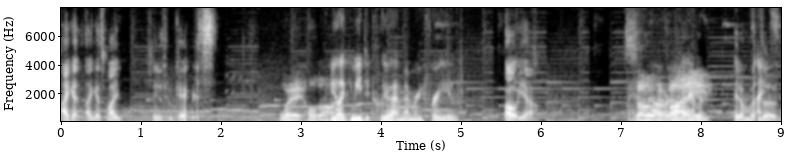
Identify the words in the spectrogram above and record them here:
I get, I guess my thing is, who cares? Wait, hold on. Would you like me to clear that memory for you? Oh yeah, so Power if up I hammer. hit him with Nice. the,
